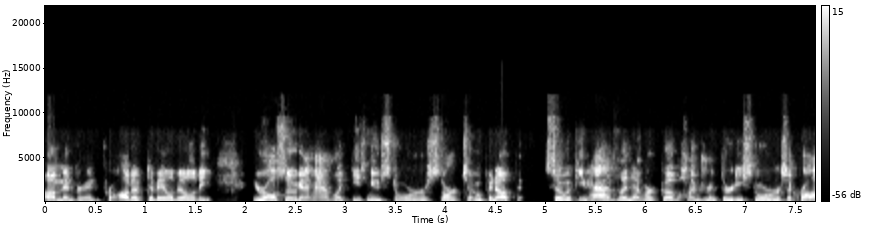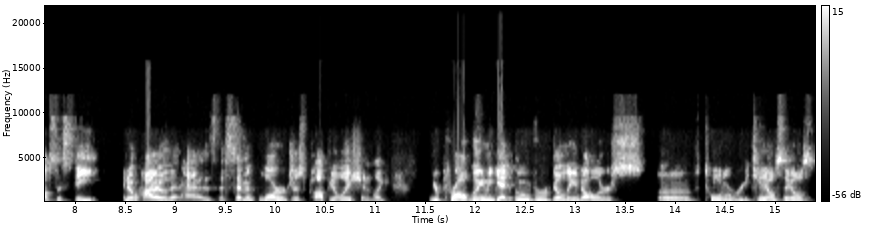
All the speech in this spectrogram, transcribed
um, and brand product availability. You're also going to have like these new stores start to open up. So if you have a network of 130 stores across the state in Ohio that has the seventh largest population, like you're probably going to get over a billion dollars of total retail sales.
